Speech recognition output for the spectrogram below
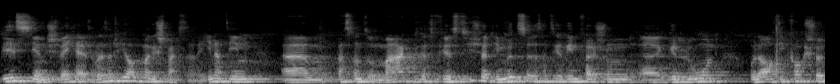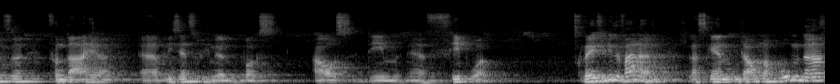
bisschen schwächer ist, aber das ist natürlich auch immer Geschmackssache, je nachdem, ähm, was man so mag. Wie gesagt, für das T-Shirt, die Mütze, das hat sich auf jeden Fall schon äh, gelohnt oder auch die Kochschürze, von daher äh, bin ich sehr zufrieden mit der Lootbox aus dem äh, Februar. Wenn euch das Video gefallen hat, lasst gerne einen Daumen nach oben da.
